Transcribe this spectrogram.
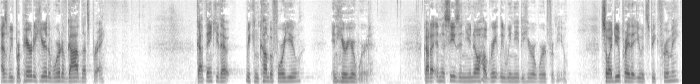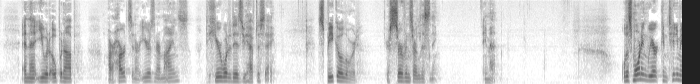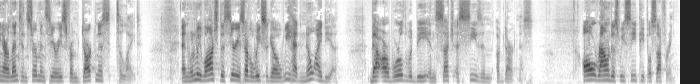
As we prepare to hear the word of God, let's pray. God, thank you that we can come before you and hear your word. God, in this season, you know how greatly we need to hear a word from you. So I do pray that you would speak through me and that you would open up our hearts and our ears and our minds to hear what it is you have to say. Speak, O Lord. Your servants are listening. Amen. Well, this morning we are continuing our Lenten sermon series from darkness to light. And when we launched this series several weeks ago, we had no idea that our world would be in such a season of darkness. All around us, we see people suffering.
